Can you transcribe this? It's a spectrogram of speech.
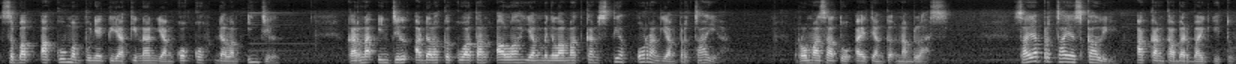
"Sebab aku mempunyai keyakinan yang kokoh dalam Injil, karena Injil adalah kekuatan Allah yang menyelamatkan setiap orang yang percaya." Roma 1 ayat yang ke-16. Saya percaya sekali akan kabar baik itu,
